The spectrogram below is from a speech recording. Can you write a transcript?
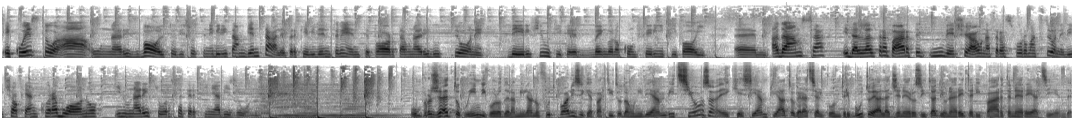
e questo ha un risvolto di sostenibilità ambientale perché evidentemente porta a una riduzione dei rifiuti che vengono conferiti poi ehm, ad AMSA e dall'altra parte invece ha una trasformazione di ciò che è ancora buono in una risorsa per chi ne ha bisogno. Un progetto quindi, quello della Milano Food Policy, che è partito da un'idea ambiziosa e che si è ampliato grazie al contributo e alla generosità di una rete di partner e aziende.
